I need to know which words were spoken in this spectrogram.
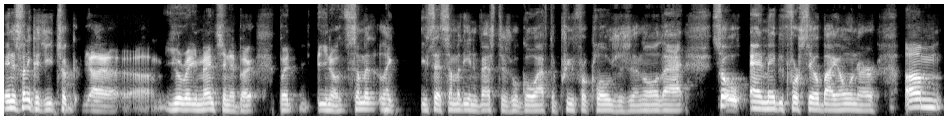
and it's funny because you took, uh, um, you already mentioned it, but, but you know, some of like you said, some of the investors will go after pre foreclosures and all that. So, and maybe for sale by owner. Um,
